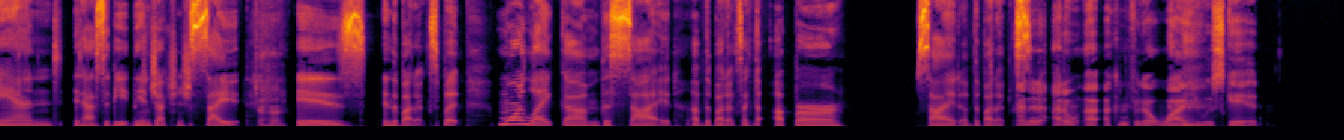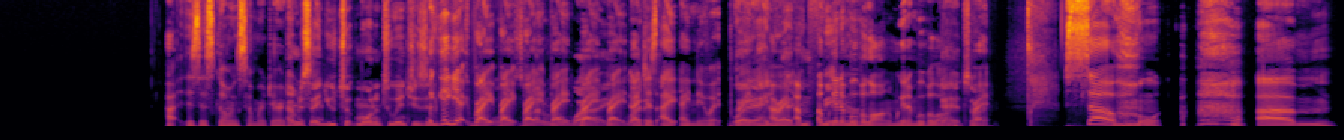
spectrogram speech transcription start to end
And it has to be the injection site uh-huh. is in the buttocks, but more like um, the side of the buttocks, like the upper side of the buttocks. I don't. I, don't, I, I couldn't figure out why you were scared. Uh, is this going somewhere dirty? I'm just saying you took more than two inches. yeah, yeah, right, right, so right, right, right, right. I just, I, I knew it. Right. All right. I'm, I'm gonna move along. I'm gonna move along. Ahead, right. So, um,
